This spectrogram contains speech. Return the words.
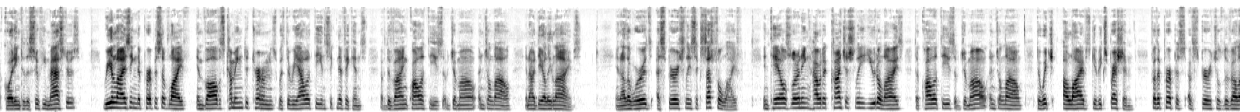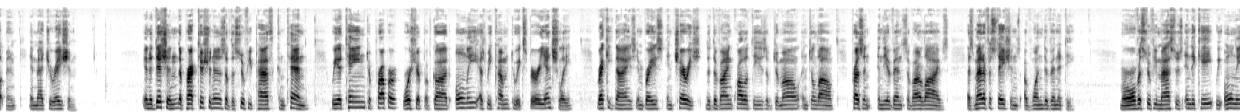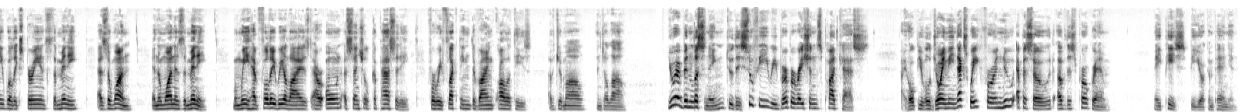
According to the Sufi masters, Realizing the purpose of life involves coming to terms with the reality and significance of divine qualities of Jamal and Jalal in our daily lives. In other words, a spiritually successful life entails learning how to consciously utilize the qualities of Jamal and Jalal to which our lives give expression for the purpose of spiritual development and maturation. In addition, the practitioners of the Sufi path contend we attain to proper worship of God only as we come to experientially recognize, embrace, and cherish the divine qualities of Jamal and Jalal present in the events of our lives as manifestations of one divinity. Moreover, Sufi masters indicate we only will experience the many as the one, and the one as the many, when we have fully realized our own essential capacity for reflecting divine qualities of Jamal and Jalal. You have been listening to the Sufi Reverberations podcast. I hope you will join me next week for a new episode of this program. May peace be your companion.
